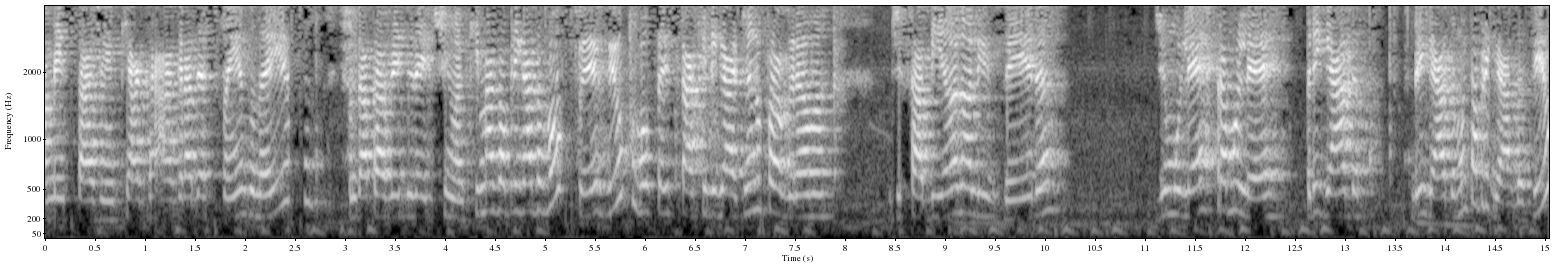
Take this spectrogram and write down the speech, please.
a mensagem aqui agradecendo, não é isso? Não dá para ver direitinho aqui, mas obrigada a você, viu? Por você estar aqui ligadinho no programa de Fabiana Oliveira, de mulher para mulher. Obrigada, obrigada, muito obrigada, viu?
